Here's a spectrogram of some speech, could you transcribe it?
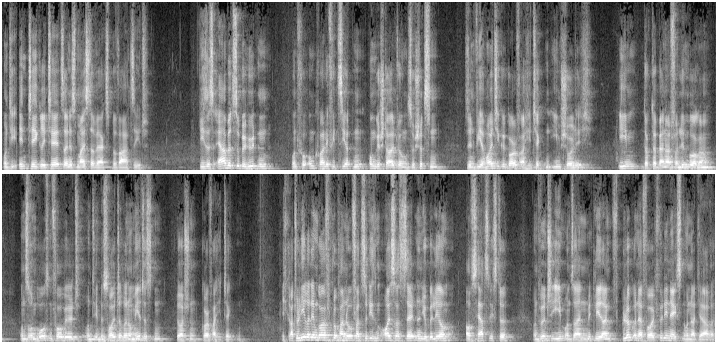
und die Integrität seines Meisterwerks bewahrt sieht. Dieses Erbe zu behüten, und vor unqualifizierten Umgestaltungen zu schützen, sind wir heutige Golfarchitekten ihm schuldig. Ihm, Dr. Bernhard von Limburger, unserem großen Vorbild und dem bis heute renommiertesten deutschen Golfarchitekten. Ich gratuliere dem Golfclub Hannover zu diesem äußerst seltenen Jubiläum aufs Herzlichste und wünsche ihm und seinen Mitgliedern Glück und Erfolg für die nächsten 100 Jahre.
